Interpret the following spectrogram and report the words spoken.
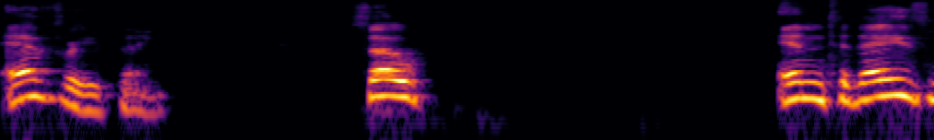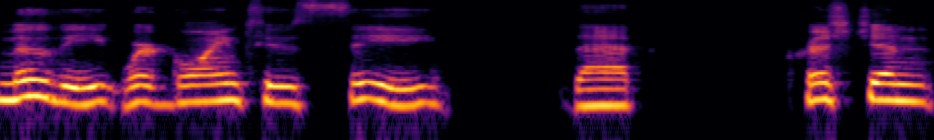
everything. So in today's movie, we're going to see that Christian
